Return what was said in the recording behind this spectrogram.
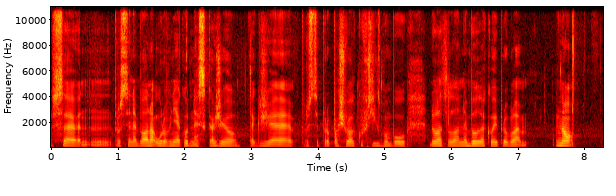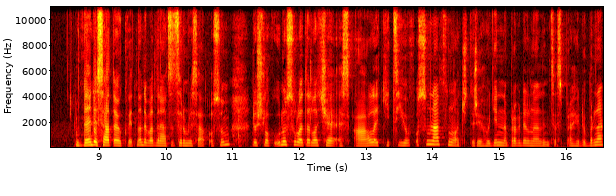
se prostě nebyla na úrovni jako dneska, že jo, takže prostě propašovat kufřík s bombou do letadla nebyl takový problém. No, Dne 10. května 1978 došlo k únosu letadla ČSA letícího v 18.04 hodin na pravidelné lince z Prahy do Brna,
